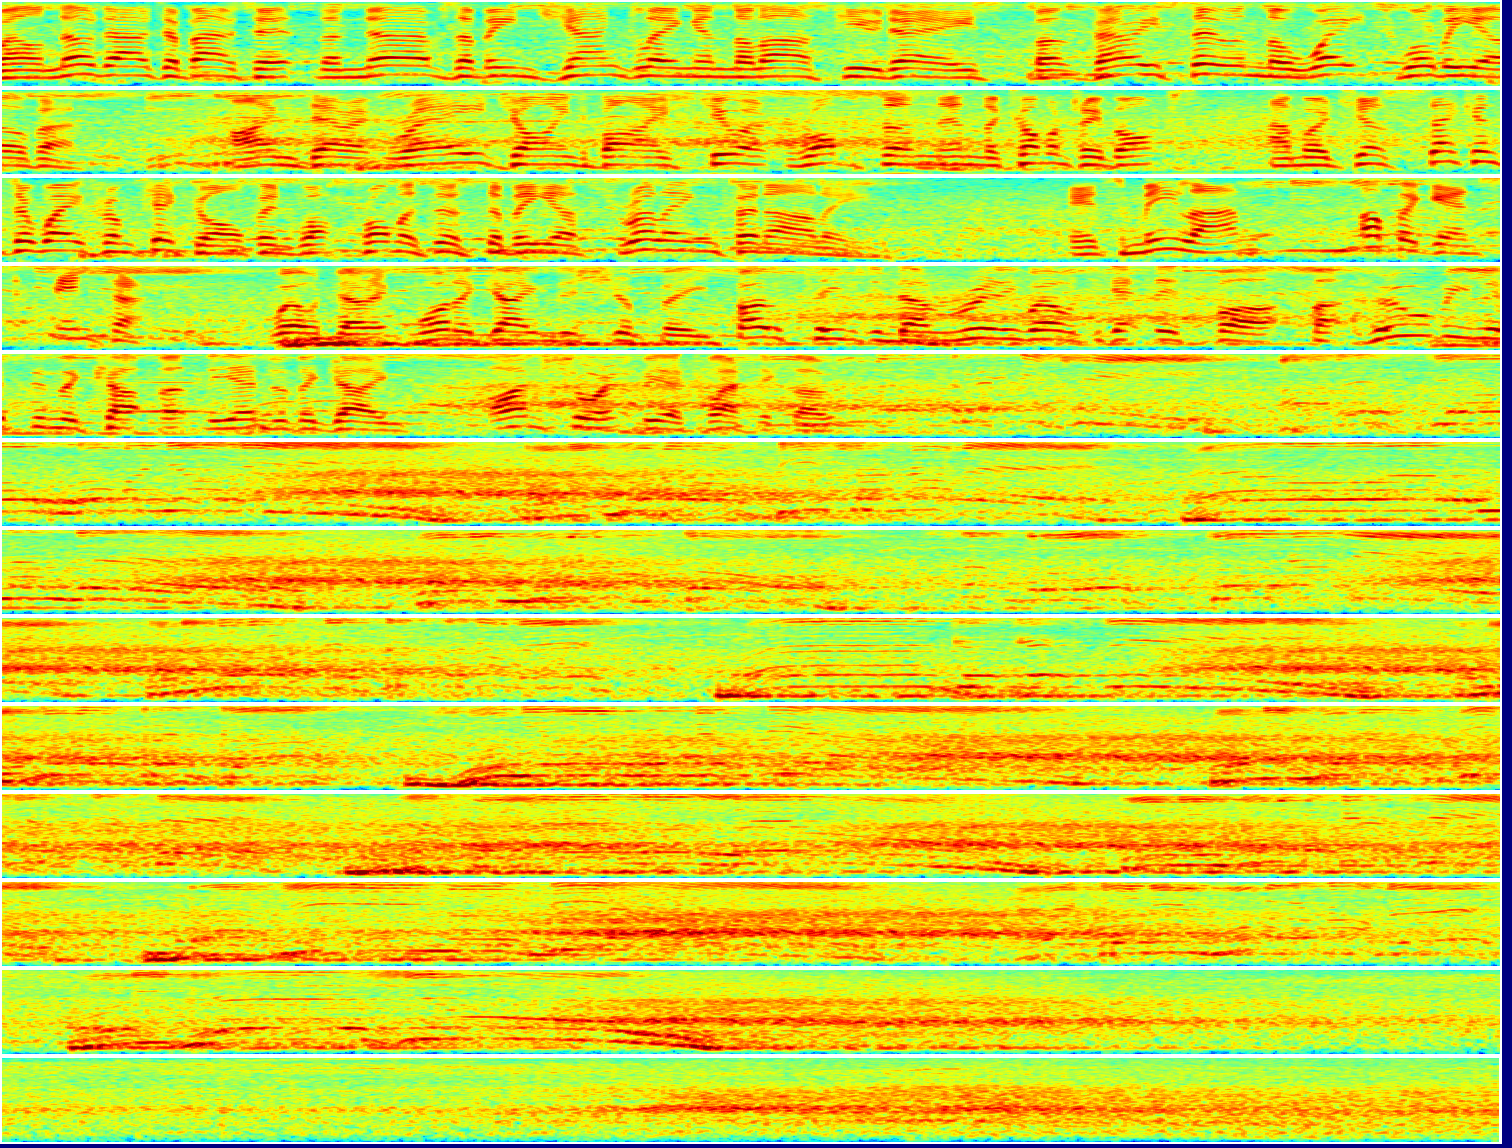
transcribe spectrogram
Well, no doubt about it, the nerves have been jangling in the last few days, but very soon the wait will be over. I'm Derek Ray, joined by Stuart Robson in the commentary box, and we're just seconds away from kickoff in what promises to be a thrilling finale. It's Milan up against Inter. Well, Derek, what a game this should be. Both teams have done really well to get this far, but who will be lifting the cup at the end of the game? I'm sure it'll be a classic, though.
